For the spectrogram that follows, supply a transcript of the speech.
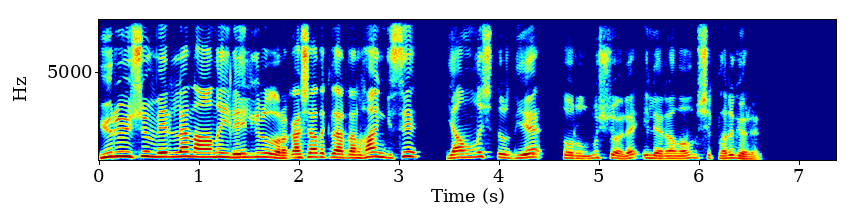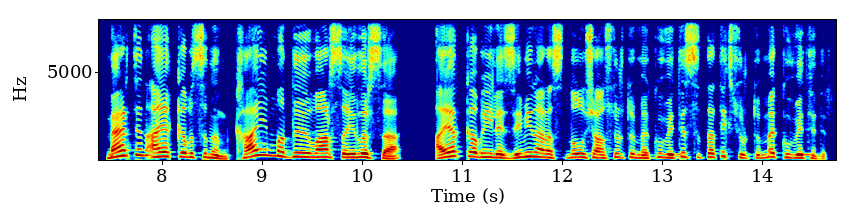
yürüyüşün verilen anı ile ilgili olarak aşağıdakilerden hangisi yanlıştır diye sorulmuş. Şöyle ileri alalım şıkları görelim. Mert'in ayakkabısının kaymadığı varsayılırsa ayakkabı ile zemin arasında oluşan sürtünme kuvveti statik sürtünme kuvvetidir.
